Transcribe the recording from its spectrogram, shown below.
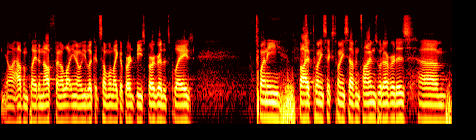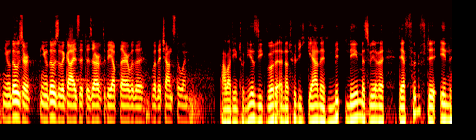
you know, I haven't played enough, and a lot. You know, you look at someone like a Bernd Wiesberger that's played 25, 26, 27 times, whatever it is. Um, you know, those are you know those are the guys that deserve to be up there with a with a chance to win. Aber den Turniersieg würde er natürlich gerne mitnehmen. Es wäre der fünfte in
